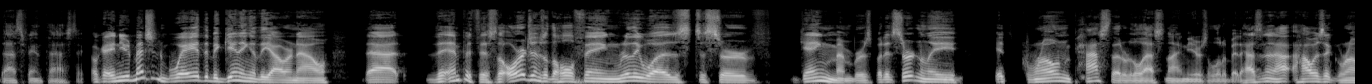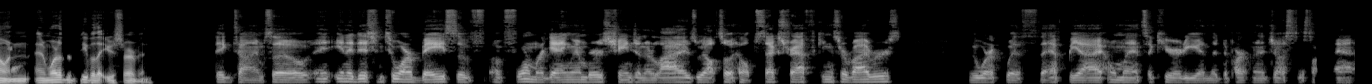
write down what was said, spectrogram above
That's fantastic. Okay, and you'd mentioned way at the beginning of the hour now that the impetus, the origins of the whole thing really was to serve gang members, but it's certainly it's grown past that over the last nine years a little bit, hasn't it? How, how has it grown, and what are the people that you're serving? Big time. So, in, in addition to our base of, of former gang members changing their lives, we also help sex trafficking survivors. We work with the FBI, Homeland Security, and the Department of Justice on that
